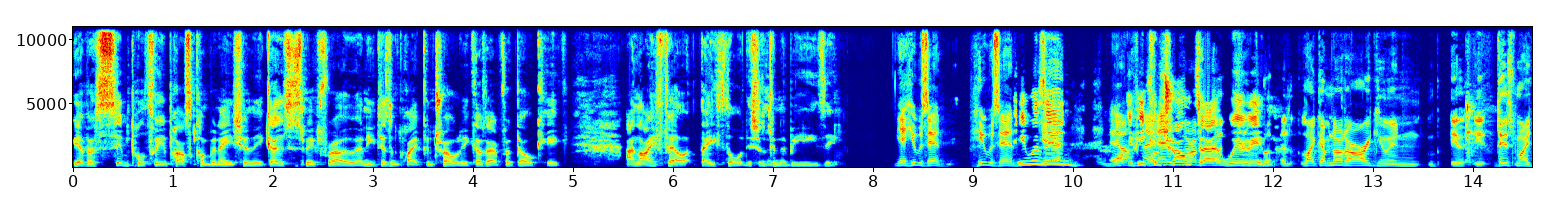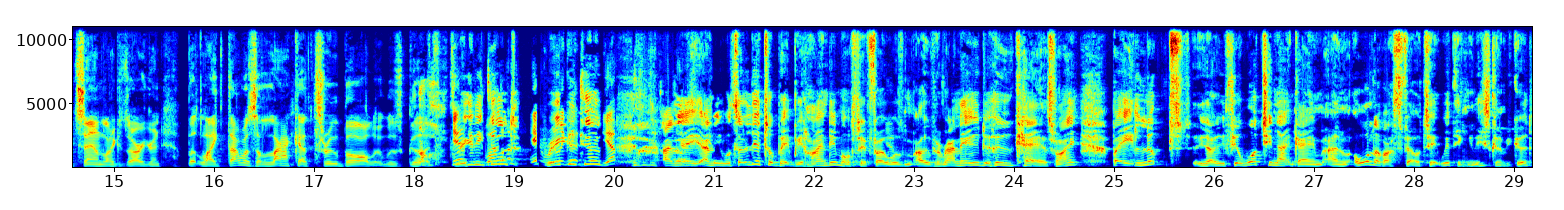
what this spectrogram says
We have a simple three pass combination. It goes to Smith Rowe and he doesn't quite control it. He goes out for a goal kick. And I felt they thought this was going to be easy. Yeah, he was in. He was in. He was Yeah. in. Yeah. If he controls that, we're in. Like I'm not arguing. It, it, this might sound like it's arguing, but like that was a lack of through ball. It was good. Oh, Yeah, really well good. done. Yeah, really really, good. good. Yep. And, he- and he was a little bit behind him, or Smith Rowe was overran it. Who, who cares, right? But it looked, you know, if you're watching that game and all of us felt it, we're thinking this is going to be good.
